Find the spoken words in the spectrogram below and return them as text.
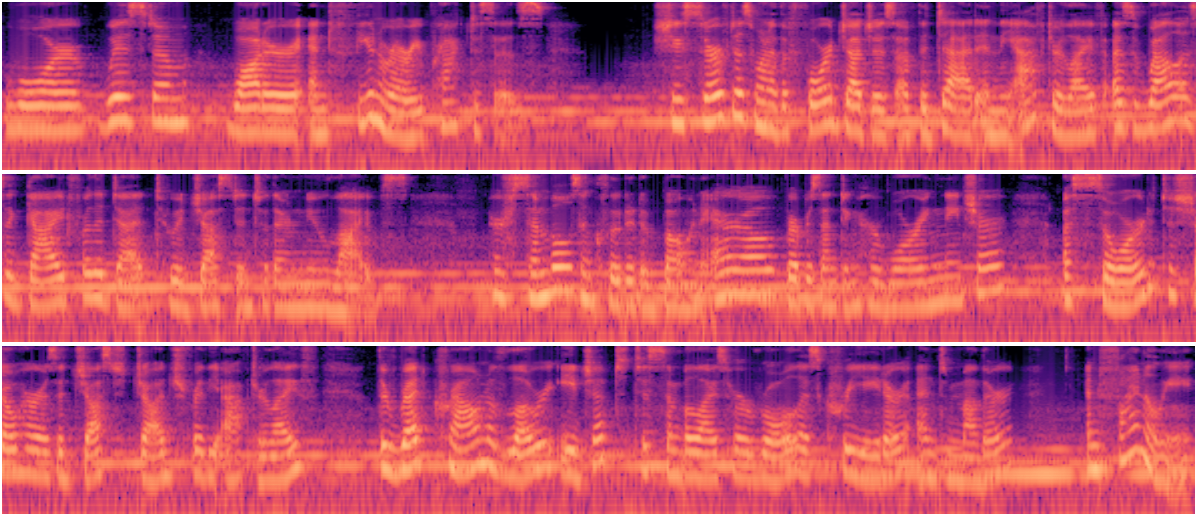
war, wisdom, water, and funerary practices. She served as one of the four judges of the dead in the afterlife, as well as a guide for the dead to adjust into their new lives. Her symbols included a bow and arrow, representing her warring nature, a sword to show her as a just judge for the afterlife, the red crown of Lower Egypt to symbolize her role as creator and mother, and finally,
